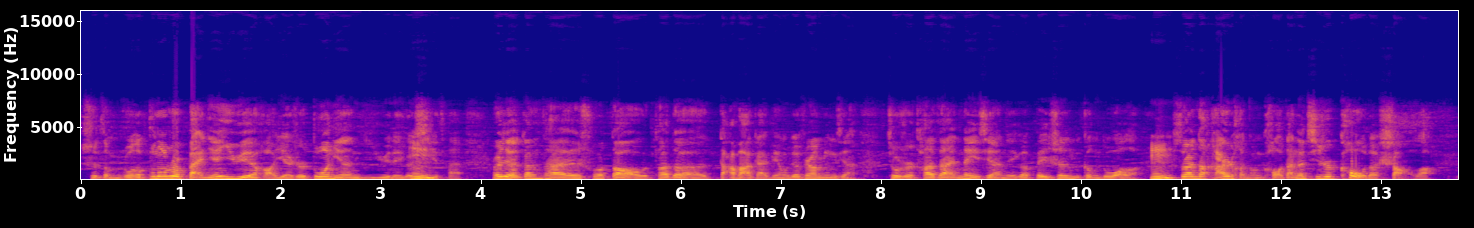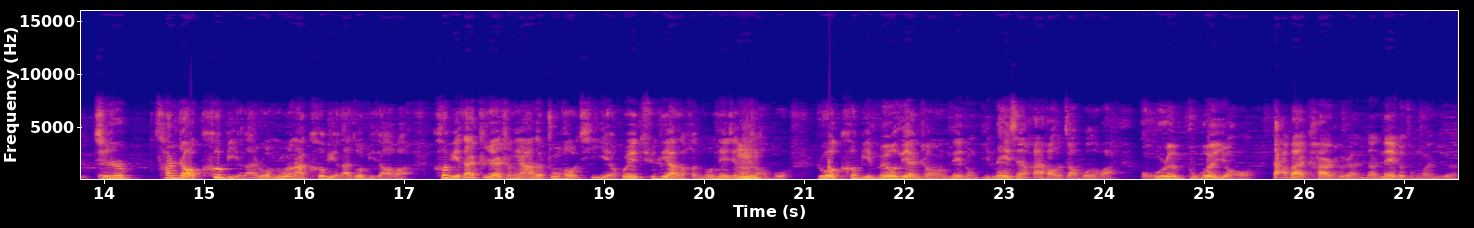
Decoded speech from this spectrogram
是怎么说呢？不能说百年一遇也好，也是多年一遇的一个奇才。而且刚才说到他的打法改变，我觉得非常明显，就是他在内线的一个背身更多了。嗯虽然他还是很能扣，但他其实扣的少了。其实参照科比来说，我们如果拿科比来做比较的话，科比在职业生涯的中后期也会去练了很多内线的脚步。如果科比没有练成那种比内线还好的脚步的话，湖人不会有打败凯尔特人的那个总冠军。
